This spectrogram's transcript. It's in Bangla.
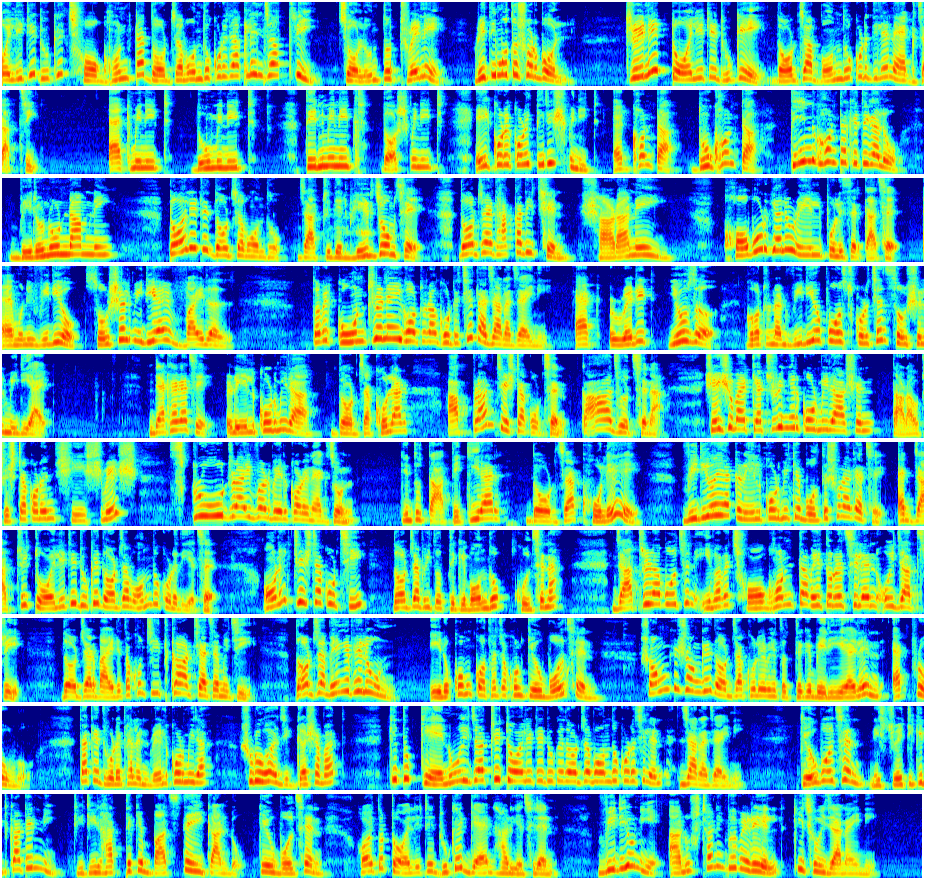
টয়লেটে ঢুকে ছ ঘণ্টা দরজা বন্ধ করে রাখলেন যাত্রী। চলন্ত ট্রেনে। রীতিমতো সরগোল ট্রেনের টয়লেটে ঢুকে দরজা বন্ধ করে দিলেন এক যাত্রী। এক মিনিট, দু মিনিট, তিন মিনিট, দশ মিনিট, এই করে করে তিরিশ মিনিট, এক ঘণ্টা, দু ঘণ্টা, তিন ঘণ্টা কেটে গেল। বেরোনোর নাম নেই। টয়লেটের দরজা বন্ধ। যাত্রীদের ভিড় জমছে। দরজায় ধাক্কা দিচ্ছেন। সাড়া নেই। খবর গেল রেল পুলিশের কাছে। এমনই ভিডিও সোশ্যাল মিডিয়ায় ভাইরাল তবে কোন ট্রেনে এই ঘটনা ঘটেছে তা জানা যায়নি। এক রেডিট ইউজার ঘটনার ভিডিও পোস্ট করেছেন সোশ্যাল মিডিয়ায় দেখা গেছে রেলকর্মীরা দরজা খোলার আপ্রাণ চেষ্টা করছেন, কাজ হচ্ছে না। সেই সময় ক্যাটারিংয়ের কর্মীরা আসেন, তারাও চেষ্টা করেন, শেষমেশ স্ক্রু ড্রাইভার বের করেন একজন। কিন্তু তাতে কি আর দরজা খোলে। ভিডিওয় এক রেলকর্মীকে বলতে শোনা গেছে, এক যাত্রী টয়লেটে ঢুকে দরজা বন্ধ করে দিয়েছে। অনেক চেষ্টা করছি, দরজা ভিতর থেকে বন্ধ, খুলছে না। যাত্রীরা বলছেন, এভাবে ছ ঘণ্টা ভেতরে ছিলেন ওই যাত্রী। দরজার বাইরে তখন চিৎকার, চেঁচামেচি। দরজা ভেঙে ফেলুন। এরকম কথা যখন কেউ বলছেন, সঙ্গে সঙ্গে দরজা খুলে ভেতর থেকে বেরিয়ে এলেন এক প্রৌঢ়। তাকে ধরে ফেলেন রেলকর্মীরা। শুরু হয় জিজ্ঞাসাবাদ। কিন্তু কেন ওই যাত্রী টয়লেটে ঢুকে দরজা বন্ধ করেছিলেন জানা যায়নি। কেউ বলছেন, নিশ্চয়ই টিকিট কাটেননি। টিটির হাত থেকে বাঁচতে এই কাণ্ড। কেউ বলছেন, হয়তো টয়লেটে ঢুকে জ্ঞান হারিয়েছিলেন। ভিডিও নিয়ে আনুষ্ঠানিকভাবে রেল কিছুই জানায়নি।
